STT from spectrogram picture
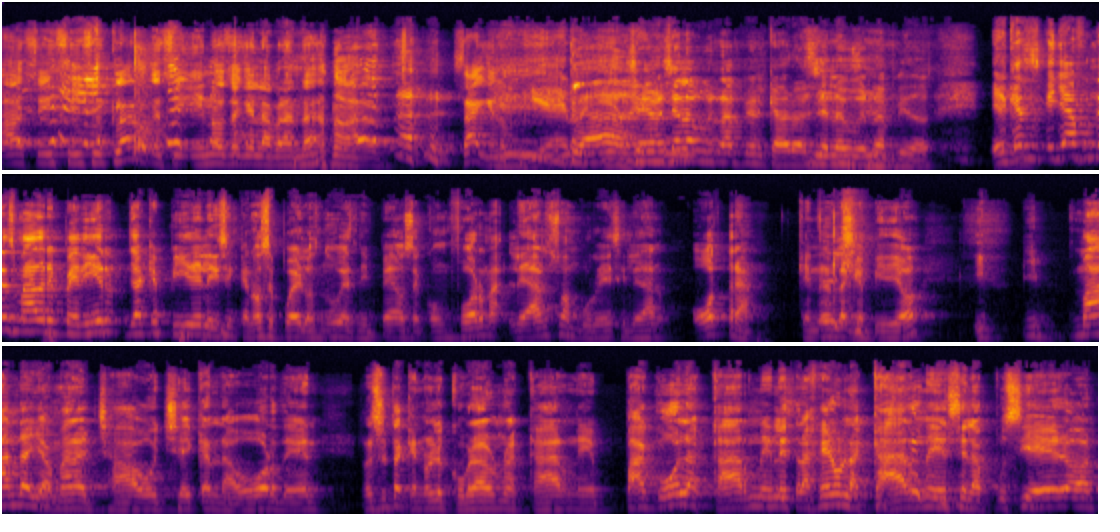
ah, sí, sí, sí, claro que sí. Y no sé qué la habrán dado. No, sabe que lo quiero. Claro. Se se habla muy rápido el cabrón, se habla muy rápido. El caso es que ya fue un desmadre pedir, ya que pide, le dicen que no se puede los nubes ni pedo, se conforma, le dan su hamburguesa y le dan otra que no es la que pidió y, y manda a llamar al chavo, checan la orden. Resulta que no le cobraron una carne, pagó la carne, le trajeron la carne, se la pusieron.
